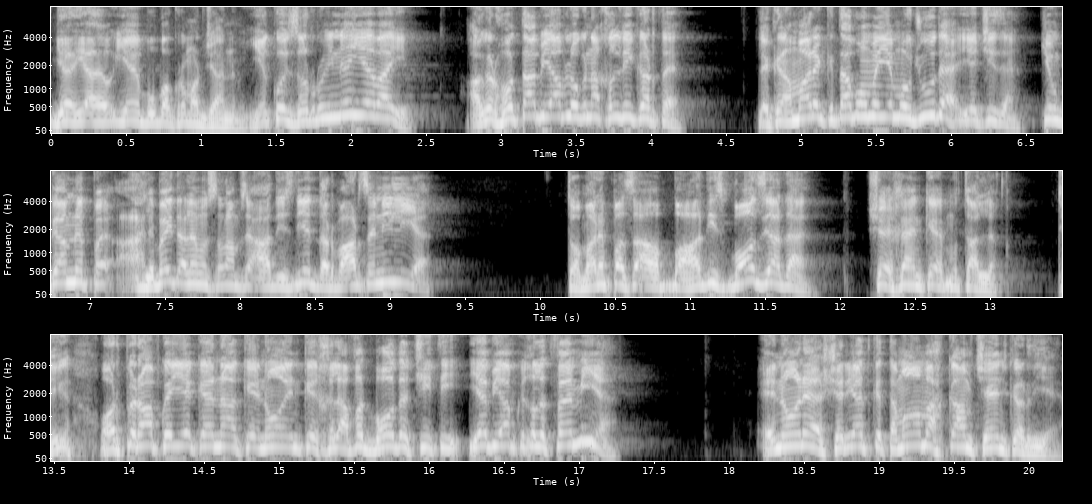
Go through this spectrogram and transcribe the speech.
ये ये ये अबू बकर उमर जहन्नमी ये कोई ज़रूरी नहीं है भाई। अगर होता भी आप लोग नकल नहीं करते। लेकिन हमारे किताबों में ये मौजूद है, ये चीज़ें। क्योंकि हमने अहलबैत अलैहिस्सलाम से हदीस नहीं, दरबार से नहीं लिया। तो हमारे पास हदीस बहुत ज़्यादा है शेखैन के मुतल ठीक है? और फिर आपका ये कहना कि नो, इनकी खिलाफत बहुत अच्छी थी यह भी आपकी गलत फहमी है। इन्होंने शरीयत के तमाम अहकाम चेंज कर दिए।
